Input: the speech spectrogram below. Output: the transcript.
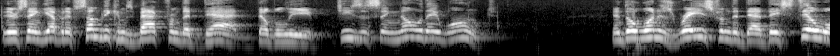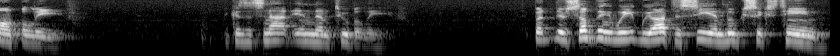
they're saying, yeah, but if somebody comes back from the dead, they'll believe. Jesus saying, no, they won't. And though one is raised from the dead, they still won't believe because it's not in them to believe. But there's something we, we ought to see in Luke 16.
